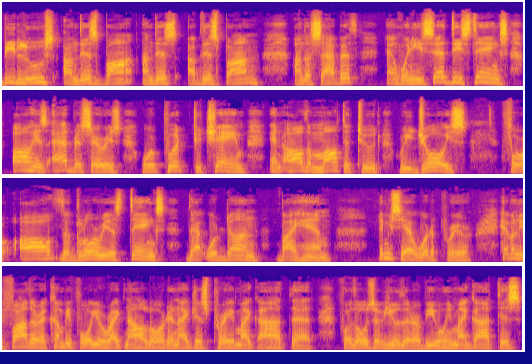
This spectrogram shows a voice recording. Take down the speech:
be loose on this bond, on this, of this bond on the Sabbath. And when he said these things, all his adversaries were put to shame and all the multitude rejoiced for all the glorious things that were done by him. Let me say a word of prayer. Heavenly Father, I come before you right now, Lord, and I just pray, my God, that for those of you that are viewing, my God, this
